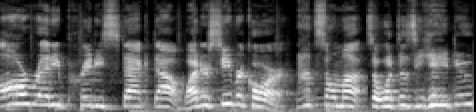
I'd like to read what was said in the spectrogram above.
already pretty stacked out. Wide receiver core, not so much. So what does EA do?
